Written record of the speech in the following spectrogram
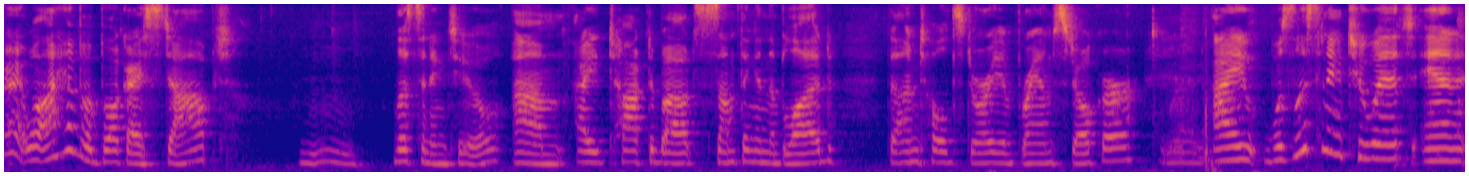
Yeah. All right, well, I have a book I stopped mm. listening to. Um, I talked about Something in the Blood the untold story of Bram Stoker. Right. I was listening to it, and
